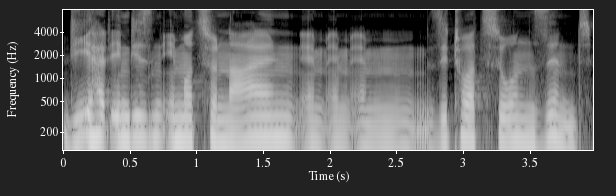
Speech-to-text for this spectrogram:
die halt in diesen emotionalen im, im, im Situationen sind,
